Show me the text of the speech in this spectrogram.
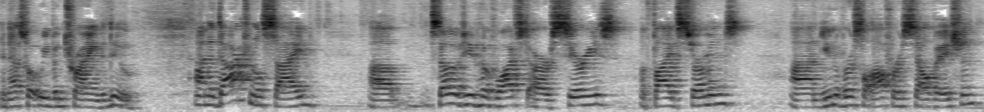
And that's what we've been trying to do. On the doctrinal side, uh, some of you have watched our series of five sermons on universal offer of salvation.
